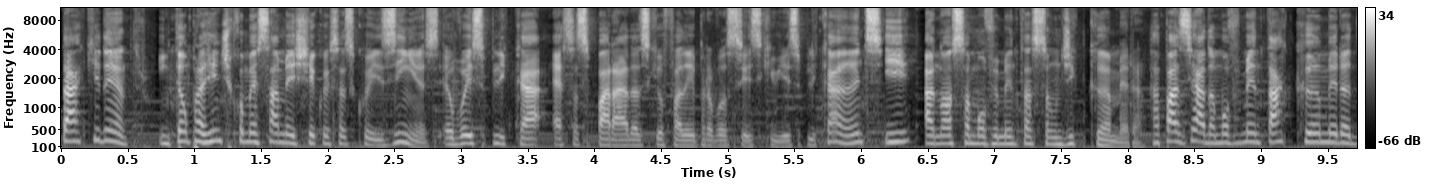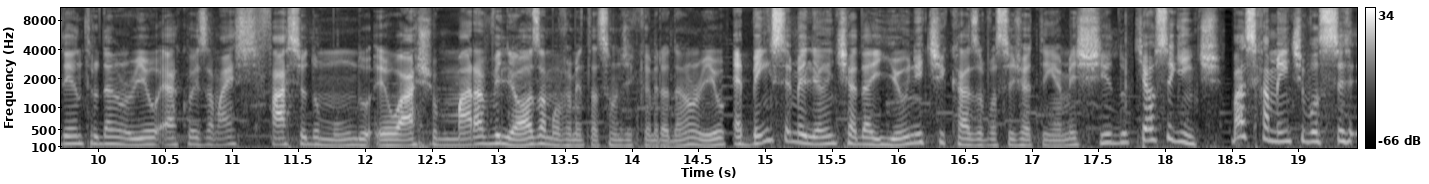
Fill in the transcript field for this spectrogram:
tá aqui dentro. Então pra gente começar a mexer com essas coisinhas, eu vou explicar essas paradas que eu falei pra vocês que eu ia explicar antes e a nossa movimentação de câmera. Rapaziada, movimentar a câmera dentro da Unreal é a coisa mais fácil do mundo. Eu acho maravilhosa a movimentação de câmera da Unreal. É bem semelhante à da Unity, caso você já tenha mexido, que é o seguinte, basicamente você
